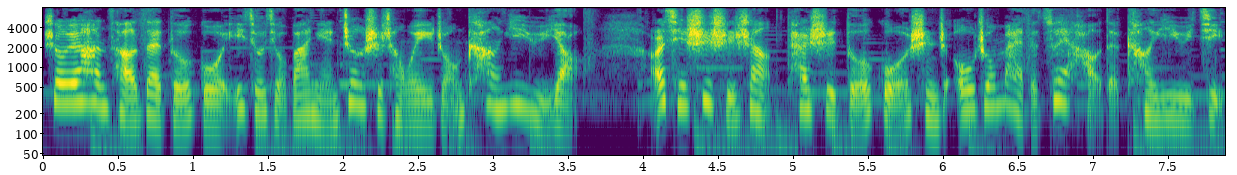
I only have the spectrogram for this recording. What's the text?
圣约翰草在德国一九九八年正式成为一种抗抑郁药，而且事实上它是德国甚至欧洲卖的最好的抗抑郁剂。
